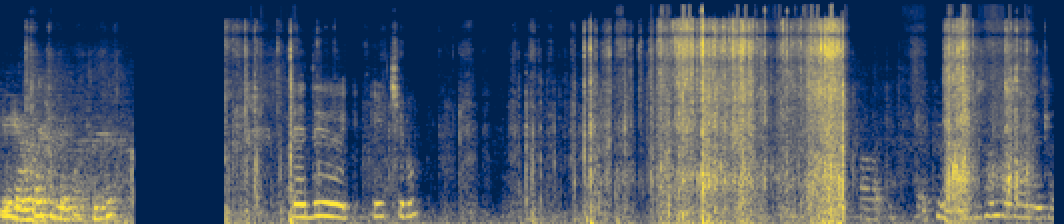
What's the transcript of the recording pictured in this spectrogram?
이거 양상추인 것 같은데? 레드 175? 애플 마우스 산다고 하면서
